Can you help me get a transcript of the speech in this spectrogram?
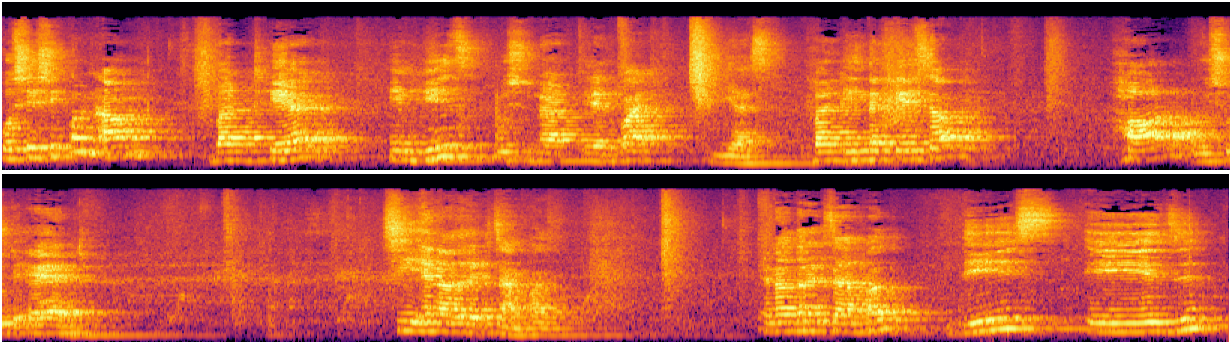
Possessive pronoun. But here in his we should not add what? Yes. But in the case of her we should add. See another example. Another example. This is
